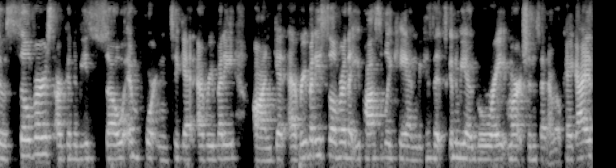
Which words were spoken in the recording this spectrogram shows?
those silvers are going to be so important to get everybody on. Get everybody silver that you possibly can because it's going to be a great march incentive okay guys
